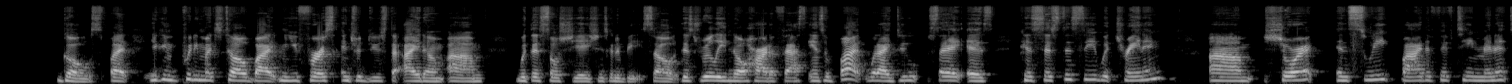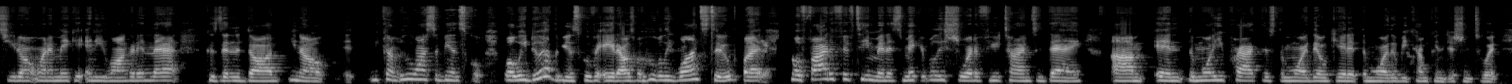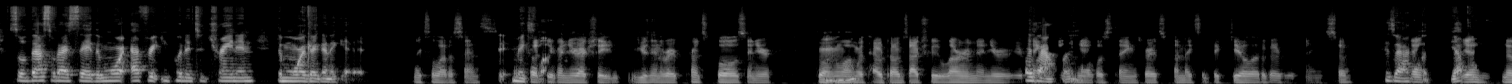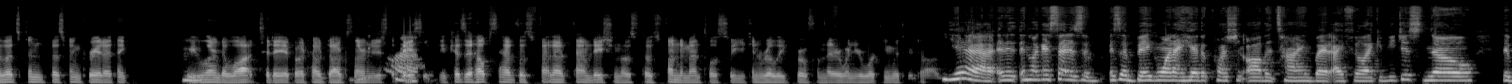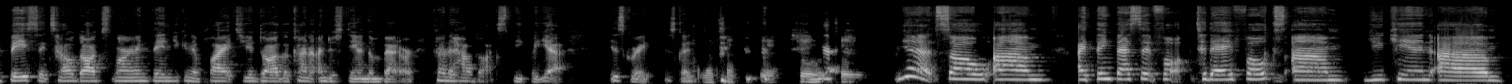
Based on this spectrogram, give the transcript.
goes. But you can pretty much tell by when you first introduce the item um, what the association is going to be. So there's really no hard or fast answer. But what I do say is consistency with training, um, short and sweet, five to 15 minutes. You don't want to make it any longer than that because then the dog, you know, it become who wants to be in school? Well, we do have to be in school for eight hours, but who really wants to? But Yeah. so five to 15 minutes, make it really short a few times a day. Um, and the more you practice, the more they'll get it, the more they'll become conditioned to it. So that's what I say. The more effort you put into training, the more they're going to get it. Makes a lot of sense, It makes especially when you're actually using the right principles and you're going Mhm. along with how dogs actually learn, and you're, you're Exactly. all those things, right? So that makes a big deal out of everything. So Exactly. Yep. yeah, no, that's been that's been great. I think we Mhm. learned a lot today about how dogs learn and just the Yeah. basics because it helps to have those that foundation, those those fundamentals, so you can really grow from there when you're working with your dog. Yeah, and, and like I said, it's a it's a big one. I hear the question all the time, but I feel like if you just know the basics, how dogs learn, then you can apply it to your dog or kind of understand them better, kind of how dogs speak. But yeah, it's great. It's good. Yeah. So, Yeah. so Yeah, so um, I think that's it for today, folks. Um, you can um,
